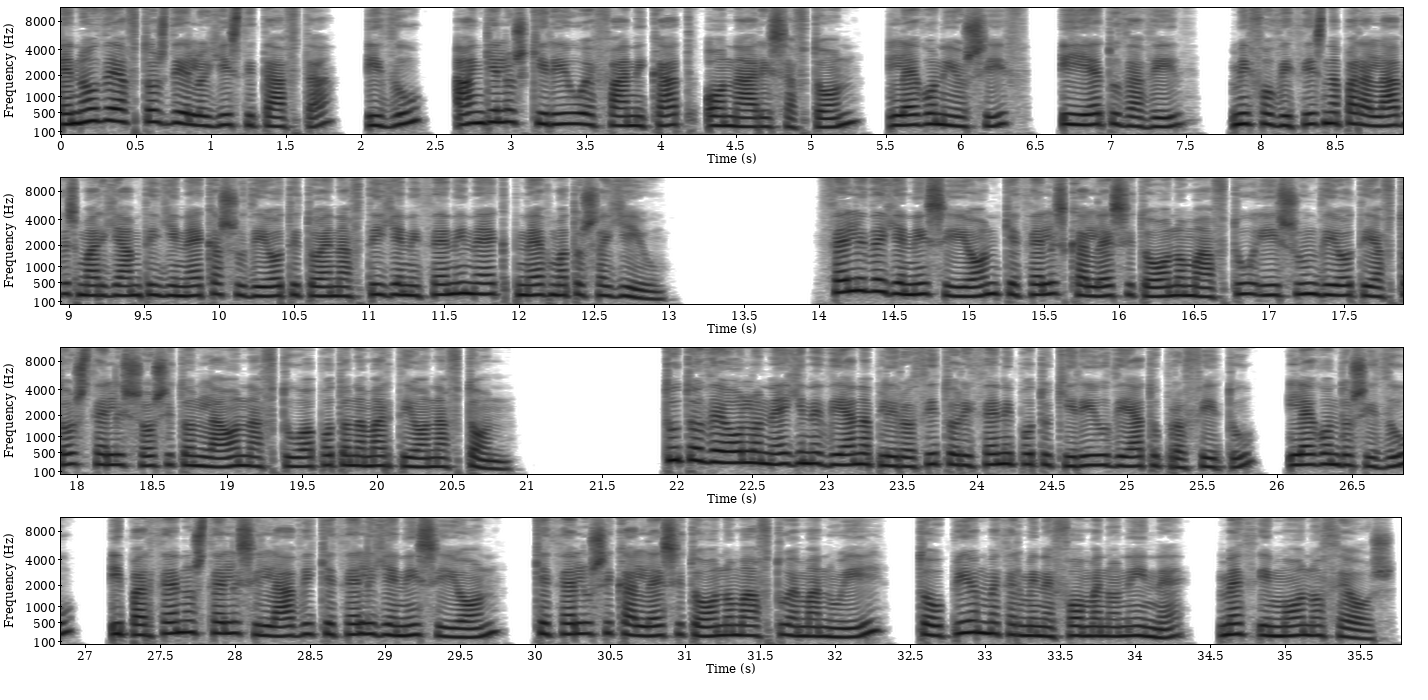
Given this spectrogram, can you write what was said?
Ενώ δε αυτός διαλογίστη ταύτα, ιδού, άγγελος κυρίου εφάνη κατ ον άρης αυτόν, λέγον Ιωσήφ, ιέ του Δαβίδ, μη φοβηθείς να παραλάβεις Μαριάμ την γυναίκα σου διότι το ένα αυτή γεννηθέν είναι εκ πνεύματος Αγίου. Θέλει δε γεννήσει ιών και θέλεις καλέσει το όνομα αυτού ίσουν διότι αυτός θέλει σώσει τον λαόν αυτού από των αμαρτιών αυτών. Τούτο δε όλων έγινε διά να πληρωθεί το ρηθένυπο του κυρίου διά του προφήτου, λέγοντος Ιδού, η Παρθένος θέλει συλλάβει και θέλει γεννήσει ιών, και θέλουσι καλέσει το όνομα αυτού Εμμανουήλ, το οποίον μεθερμινεφόμενον είναι, μεθ ημών ο Θεός.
